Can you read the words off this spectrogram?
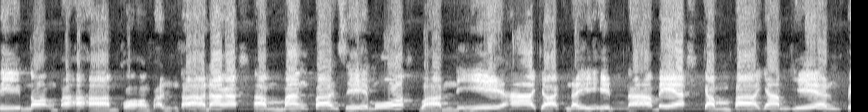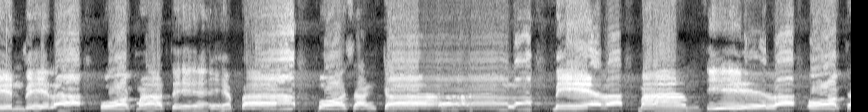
พี่น้องพามของพันธานาอัมมังปานเสมัววันนี้หาจากในเห็นหน้าแม่กำปายามเย็นเป็นเวลาออกมาแต่ป่า บ่สังกาลา แม่ละมามตีละออกใจ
